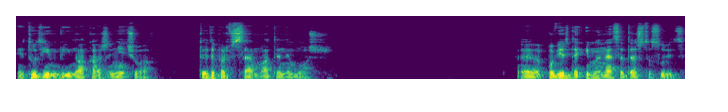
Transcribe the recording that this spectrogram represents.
І тут їм війна каже: ні, чувак, ти тепер все мати не можеш. Е, повірте, і мене це теж стосується.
